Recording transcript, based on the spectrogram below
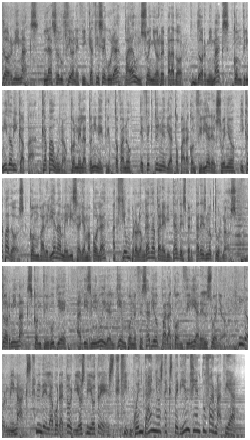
Dormimax, la solución eficaz y segura para un sueño reparador. Dormimax, comprimido bicapa, capa 1 con melatonina y triptófano, efecto inmediato para conciliar el sueño y capa 2 con valeriana, melisa y amapola, acción prolongada para evitar despertares nocturnos. Dormimax contribuye a disminuir el tiempo necesario para conciliar el sueño. Dormimax Max, de Laboratorios Bio3. 50 años de experiencia en tu farmacia.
